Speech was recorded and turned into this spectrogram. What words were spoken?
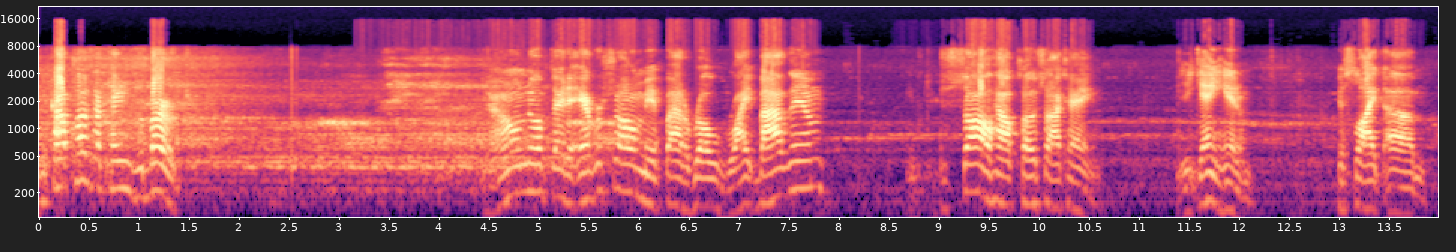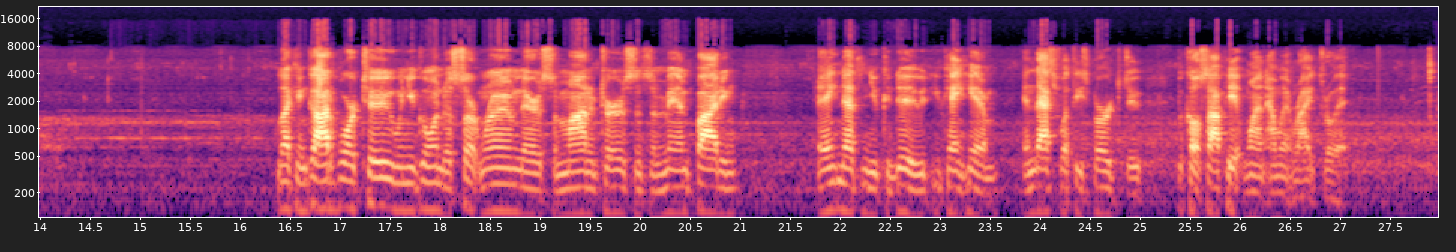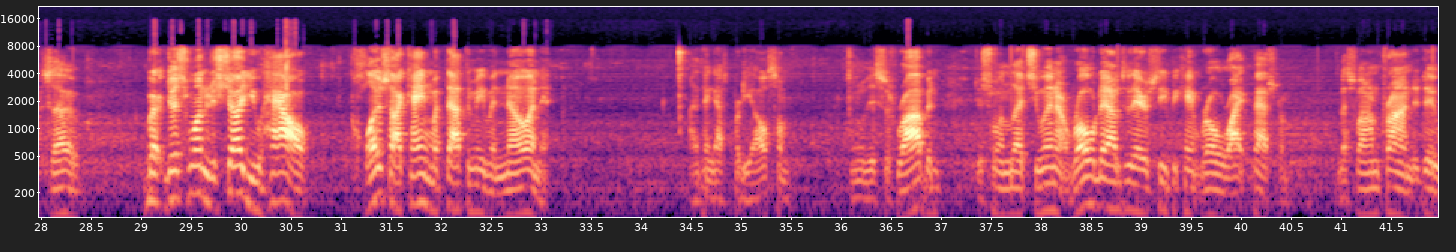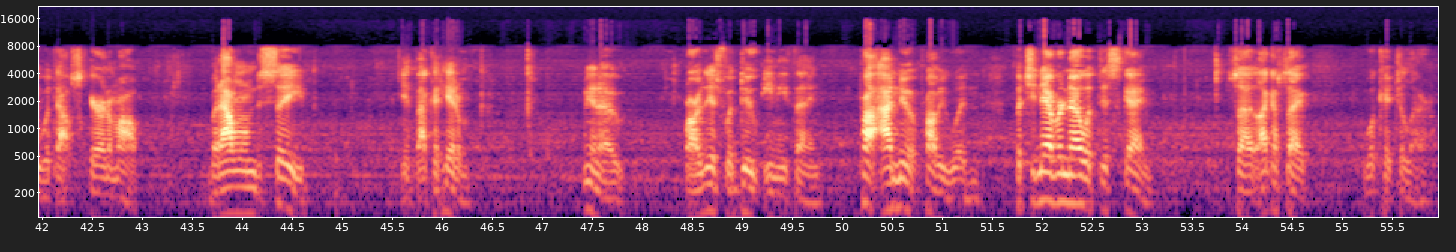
Look how close I came to the birds. Now, I don't know if they'd have ever saw me if I'd have rolled right by them. Just saw how close I came. You can't hit them. It's like, um, like in God of War 2, when you go into a certain room, there's some monitors and some men fighting. ain't nothing you can do. You can't hit them. And that's what these birds do. Because I've hit one, I went right through it. So, but just wanted to show you how close I came without them even knowing it. I think that's pretty awesome. And this is Robin. Just want to let you in and roll down to there, see if you can't roll right past them. That's what I'm trying to do without scaring them off. But I wanted to see if I could hit them. You know, or this would do anything. Pro I knew it probably wouldn't. But you never know with this game. So, like I say, we'll catch you later.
